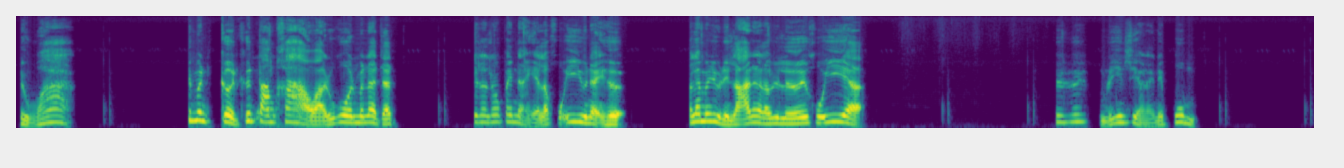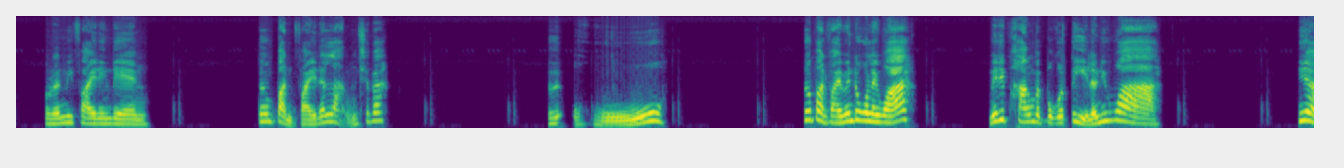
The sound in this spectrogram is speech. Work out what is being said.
หรือว่า ที่มันเกิดขึ้นตามข่าวอะ ทุกคนมันอาจจะที่เราต้องไปไหนอะแล้วโคอี้อยู่ไหนเหอะตอนแรกมันอยู่ในร้านเนี่ยเราอยู่เลยโคอี้อะเฮ้ยเฮ้ยผมได้ยินเสียงอะไรในพุ่ม ตรงนั้นมีไฟแดงๆ เครื่องปั่นไฟด้านหลังใช่ปะเออโอ้โหเครื่องปั่นไฟไม่โดนอะไรวะ ไม่ได้พังแบบปกติแล้วนี่ว่า เนี่ย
